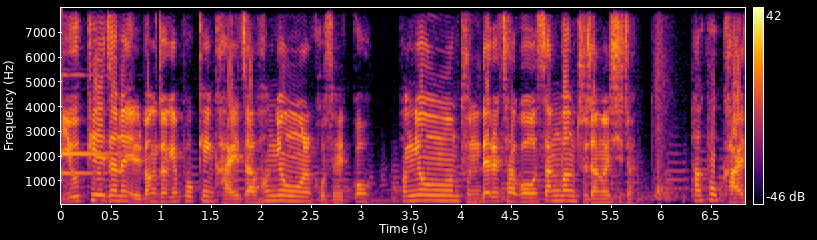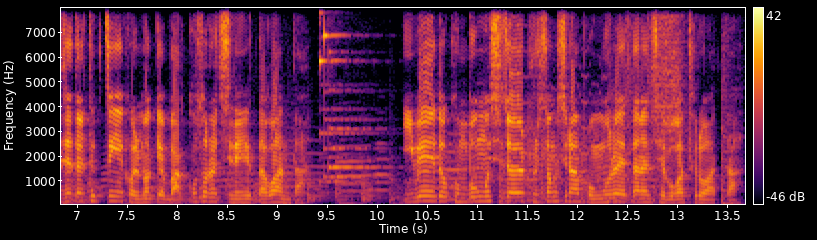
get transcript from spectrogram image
이후 피해자는 일방적인 폭행 가해자 황영웅을 고소했고 황영웅은 분대를 차고 쌍방 주장을 시전. 학폭 가해자들 특징에 걸맞게 맞고소를 진행했다고 한다. 이외에도 군복무 시절 불성실한 복무를 했다는 제보가 들어왔다.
